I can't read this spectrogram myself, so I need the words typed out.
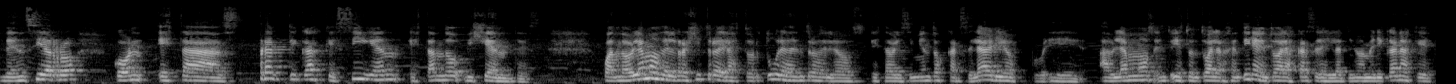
encierro con estas prácticas que siguen estando vigentes. Cuando hablamos del registro de las torturas dentro de los establecimientos carcelarios, eh, hablamos, y esto en toda la Argentina y en todas las cárceles latinoamericanas, que,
